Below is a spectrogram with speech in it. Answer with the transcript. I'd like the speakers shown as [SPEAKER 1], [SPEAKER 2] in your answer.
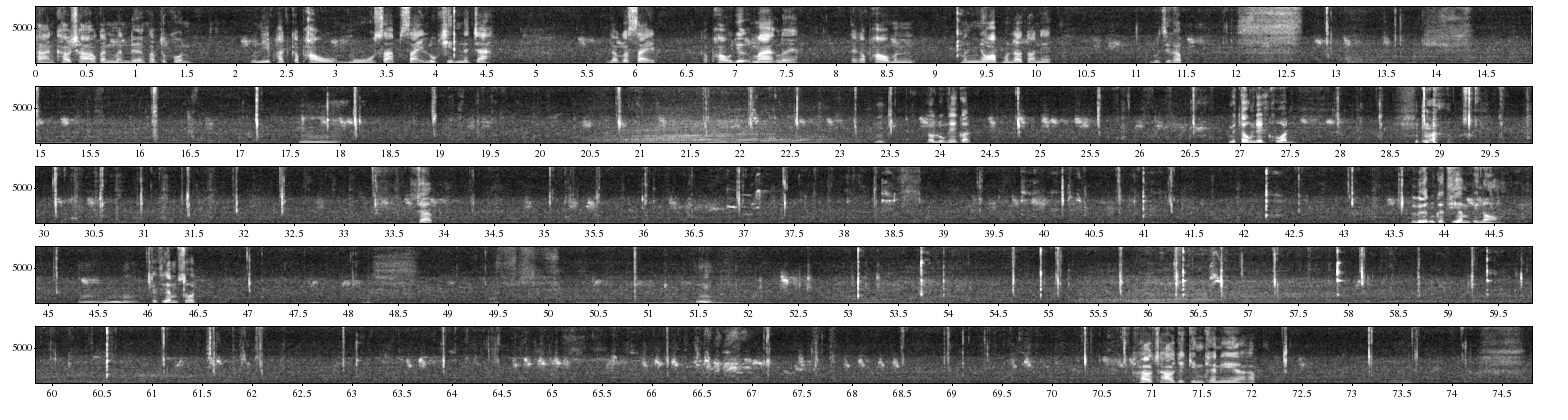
[SPEAKER 1] ทานข้าวเช้ากันเหมือนเดิมครับทุกคน วันนี้ผัดกะเพราหมูสับใส่ลูกชิ้นนะจ๊ะ แล้วก็ใส่กะเพราเยอะมากเลย แต่กะเพรามันมันยอบหมดแล้วตอนนี้ ดูสิครับ อืมอืมเราลูกนี้ก่อน ไม่ต้องเด็ดควร ลืมกระเทียมพี่น้องอกระเทียมสดข้าวเช้าจะกินแค่นี้อะครับ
